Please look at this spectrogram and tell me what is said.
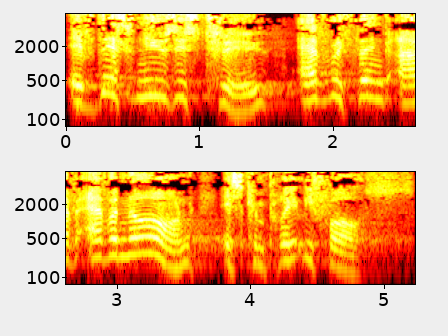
If this news is true, everything I've ever known is completely false.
